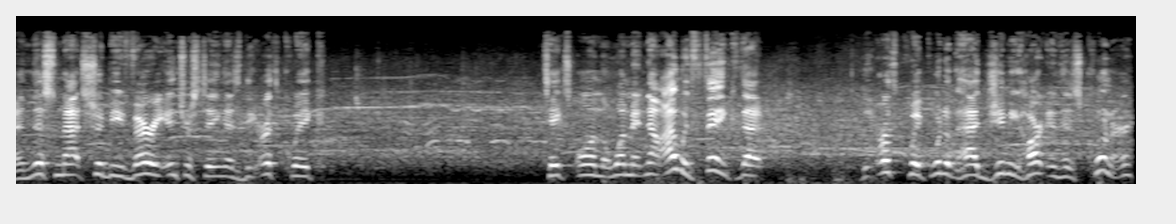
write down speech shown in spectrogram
And this match should be very interesting as the Earthquake takes on the one man. Now, I would think that the Earthquake would have had Jimmy Hart in his corner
